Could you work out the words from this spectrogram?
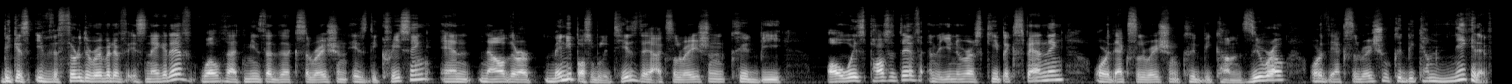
Because if the third derivative is negative, well, that means that the acceleration is decreasing, and now there are many possibilities. The acceleration could be always positive and the universe keep expanding, or the acceleration could become zero, or the acceleration could become negative,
